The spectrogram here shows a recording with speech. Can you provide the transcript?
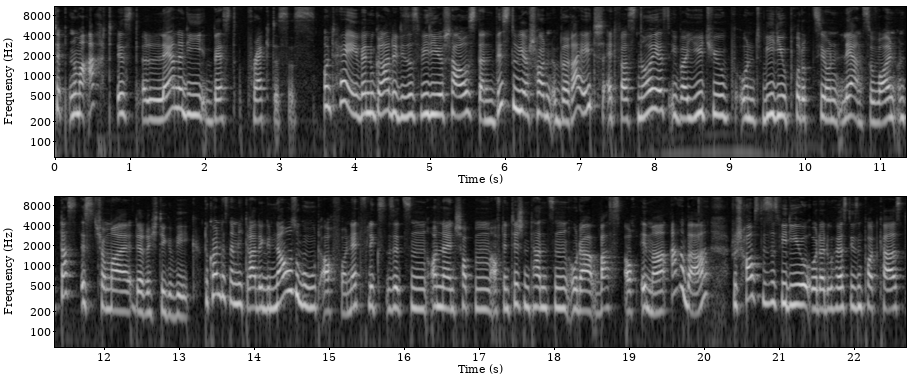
Tipp Nummer 8 ist, lerne die Best Practices. Und hey, wenn du gerade dieses Video schaust, dann bist du ja schon bereit, etwas Neues über YouTube und Videoproduktion lernen zu wollen. Und das ist schon mal der richtige Weg. Du könntest nämlich gerade genauso gut auch vor Netflix sitzen, online shoppen, auf den Tischen tanzen oder was auch immer. Aber du schaust dieses Video oder du hörst diesen Podcast,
